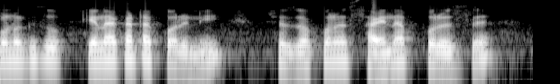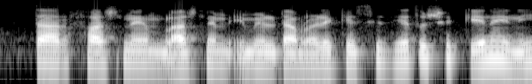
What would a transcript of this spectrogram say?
কোনো কিছু কেনাকাটা করেনি, সে যখন সাইন আপ করেছে, তার ফার্স্ট নেম লাস্ট নেম ইমেলটা আমরা রেখেছি। যেহেতু সে কেনেনি,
